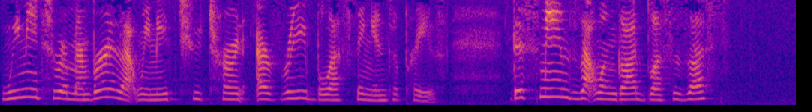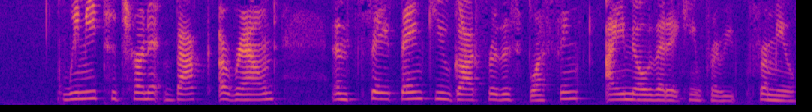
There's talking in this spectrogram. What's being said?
we need to remember that we need to turn every blessing into praise. This means that when God blesses us, we need to turn it back around and say, Thank you, God, for this blessing. I know that it came from, you.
